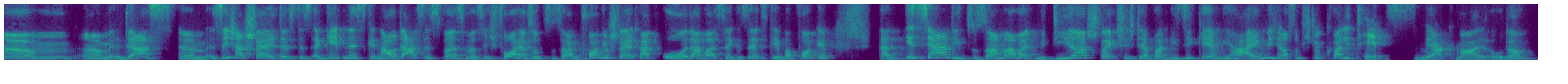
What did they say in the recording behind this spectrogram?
das ähm, sicherstellt, dass das Ergebnis genau das ist, was, was sich vorher sozusagen vorgestellt hat oder was der Gesetzgeber vorgibt, dann ist ja die Zusammenarbeit mit dir, Schrägstrich der Valisi GmbH, eigentlich auch so ein Stück Qualitätsmerkmal, oder?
